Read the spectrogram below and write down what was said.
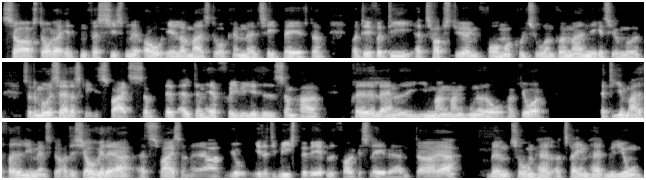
så opstår der enten fascisme og eller meget stor kriminalitet bagefter. Og det er fordi, at topstyring former kulturen på en meget negativ måde. Så det modsatte er sket i Schweiz. Så den, al den her frivillighed, som har præget landet i mange, mange hundrede år, har gjort, at de er meget fredelige mennesker. Og det sjove ved det er, at Schweizerne er jo et af de mest bevæbnede folkeslag i verden. Der er mellem 2,5 og 3,5 million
